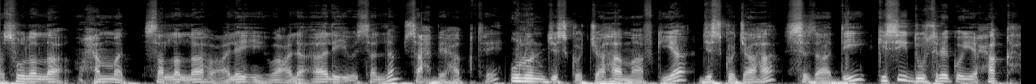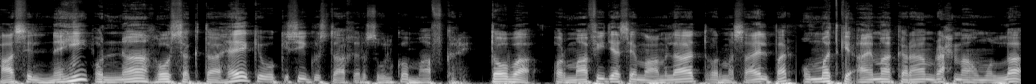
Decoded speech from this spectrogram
رسول اللہ محمد صلی اللہ علیہ وآلہ وسلم صاحب حق تھے۔ انہوں نے جس کو چاہا معاف کیا، جس کو چاہا سزا دی۔ کسی دوسرے کو یہ حق حاصل نہیں اور نہ ہو سکتا ہے کہ وہ کسی گستاخ رسول کو معاف کرے۔ توبہ اور معافی جیسے معاملات اور مسائل پر امت کے آئمہ کرام رحمہ اللہ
